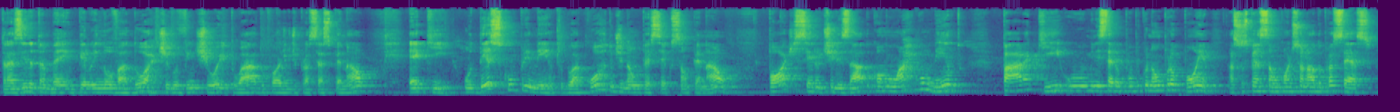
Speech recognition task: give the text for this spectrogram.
trazida também pelo inovador artigo 28A do Código de Processo Penal, é que o descumprimento do acordo de não persecução penal pode ser utilizado como um argumento para que o Ministério Público não proponha a suspensão condicional do processo.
